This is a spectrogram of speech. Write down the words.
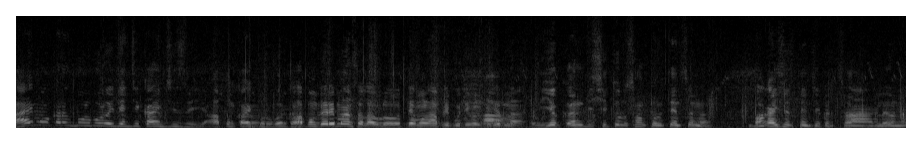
काय मोकरच बुळबुळ आहे त्यांची कायमचीच आहे. आपण काय करू बरं का? आपण गरीब माणसं लागलो त्यामुळे आपली बुद्धी ना. एक दिवशी तुला सांगतो ना त्यांचं ना बघायचंच त्यांच्याकडे चांगलं ना.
